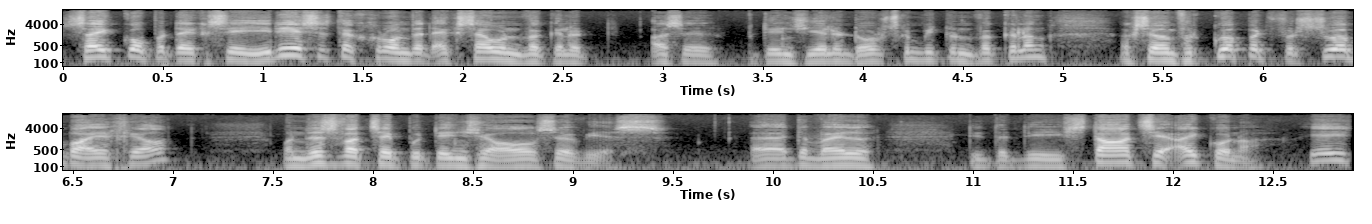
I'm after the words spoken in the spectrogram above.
sy kop het hy gesê hierdie is 'n stuk grond wat ek sou ontwikkel het as 'n potensiële dorpsgebied ontwikkeling. Ek sou hom verkoop het vir so baie geld want dis wat sy potensiaal sou wees. Uh terwyl die die, die staat sê Icona Jy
